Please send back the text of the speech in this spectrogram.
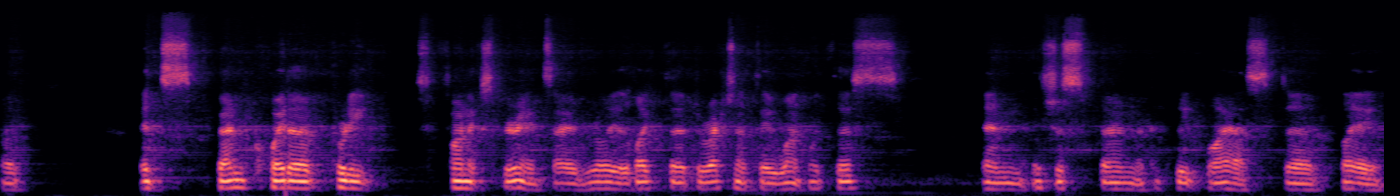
but it's been quite a pretty fun experience. I really like the direction that they went with this, and it's just been a complete blast to play.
